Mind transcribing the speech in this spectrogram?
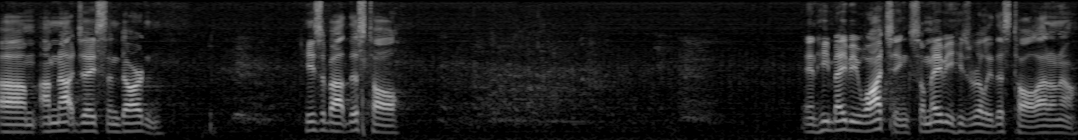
um, I'm not Jason Darden. He's about this tall. And he may be watching, so maybe he's really this tall. I don't know.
